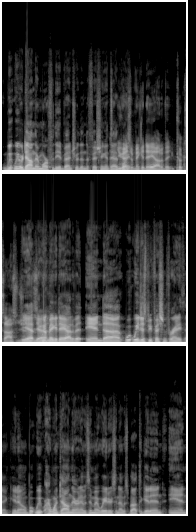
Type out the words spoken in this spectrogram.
we, we were down there more for the adventure than the fishing at that You point. guys would make a day out of it. Cook sausages. Yeah, Yeah. we'd make a day out of it, and uh, we- we'd just be fishing for anything, you know. But we, I went down there and I was in my waders and I was about to get in, and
